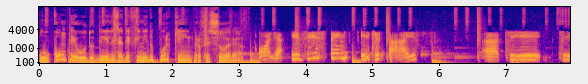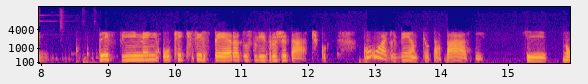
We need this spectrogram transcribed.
o conteúdo deles é definido por quem, professora? Olha, existem editais uh, que, que definem o que, que se espera dos livros didáticos. Com o advento da base, que no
